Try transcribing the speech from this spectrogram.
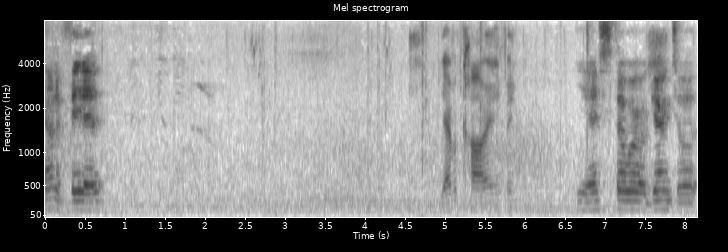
Kind of fit it. You have a car or anything? Yes, though we're going to it.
